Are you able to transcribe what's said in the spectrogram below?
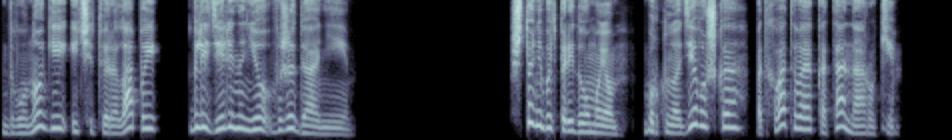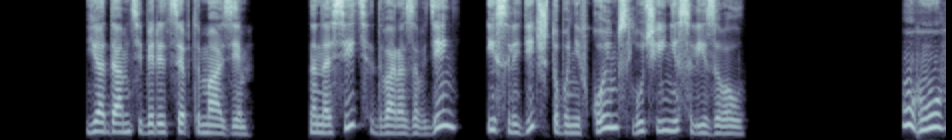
двуногий и четверолапый, глядели на нее в ожидании. «Что-нибудь придумаю», — буркнула девушка, подхватывая кота на руки. «Я дам тебе рецепт мази. Наносить два раза в день и следить, чтобы ни в коем случае не слизывал». «Угу»,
